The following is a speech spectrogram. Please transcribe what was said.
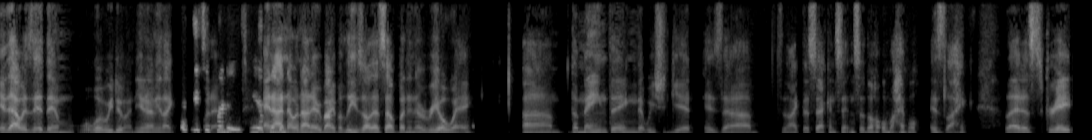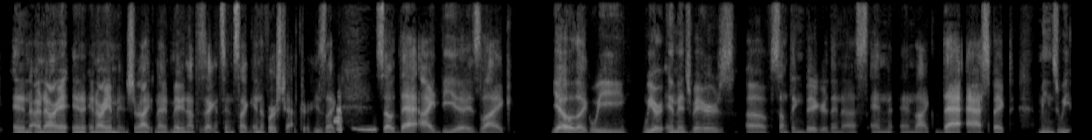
if that was it then what are we doing? You know what i mean? Like it's whatever. produced. We and I know not everybody believes all that stuff, but in a real way, um, the main thing that we should get is uh, like the second sentence of the whole Bible is like, let us create in, in our in, in our image, right? Maybe not the second sentence, like in the first chapter. He's like, so that idea is like, yo, like we we are image bearers of something bigger than us, and and like that aspect means we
